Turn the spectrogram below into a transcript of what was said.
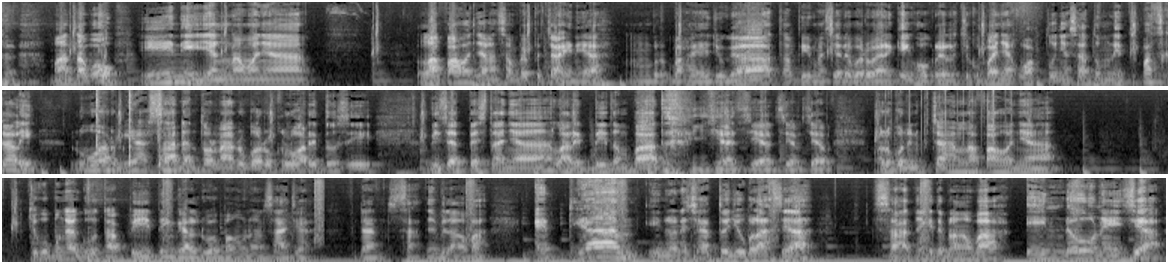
Mantap. Oh ini yang namanya lapahon jangan sampai pecah ini ya. Hmm, berbahaya juga tapi masih ada baru ranking. Hogrider cukup banyak waktunya satu menit. Cepat sekali. Luar biasa dan tornado baru keluar itu si wizard pestanya lari di tempat. Iya siap siap siap. Walaupun ini pecahan lapahonnya cukup mengganggu tapi tinggal dua bangunan saja. Dan saatnya bilang apa? Edian Indonesia 17 ya Saatnya kita bilang apa? Indonesia.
